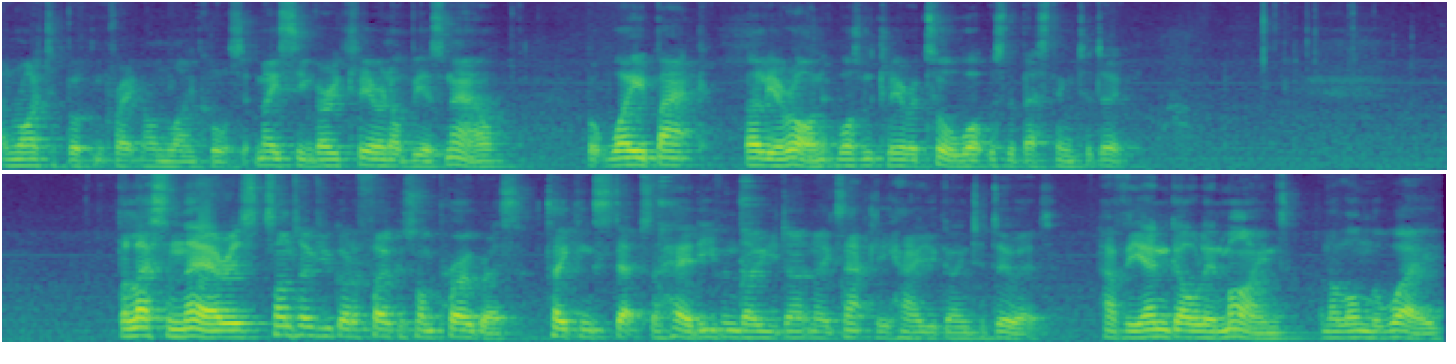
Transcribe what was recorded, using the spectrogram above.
and write a book and create an online course. It may seem very clear and obvious now, but way back earlier on, it wasn't clear at all what was the best thing to do. The lesson there is sometimes you've got to focus on progress, taking steps ahead, even though you don't know exactly how you're going to do it. Have the end goal in mind, and along the way,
